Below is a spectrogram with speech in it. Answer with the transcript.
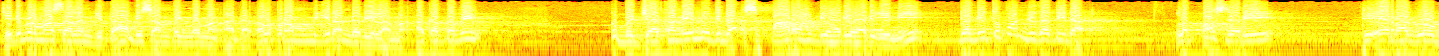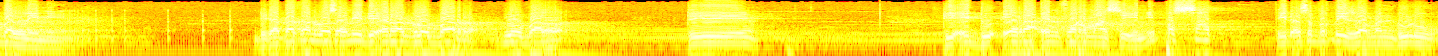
Jadi permasalahan kita di samping memang ada. Kalau pemikiran dari lama akan tapi kebejatan itu tidak separah di hari-hari ini dan itu pun juga tidak lepas dari di era global ini. Dikatakan bahwa ini di era global global di di era informasi ini pesat tidak seperti zaman dulu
